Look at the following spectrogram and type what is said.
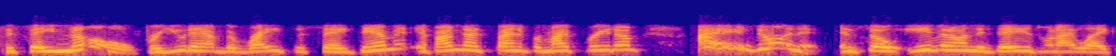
to say no, for you to have the right to say, damn it, if I'm not signing for my freedom, I ain't doing it. And so even on the days when I like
